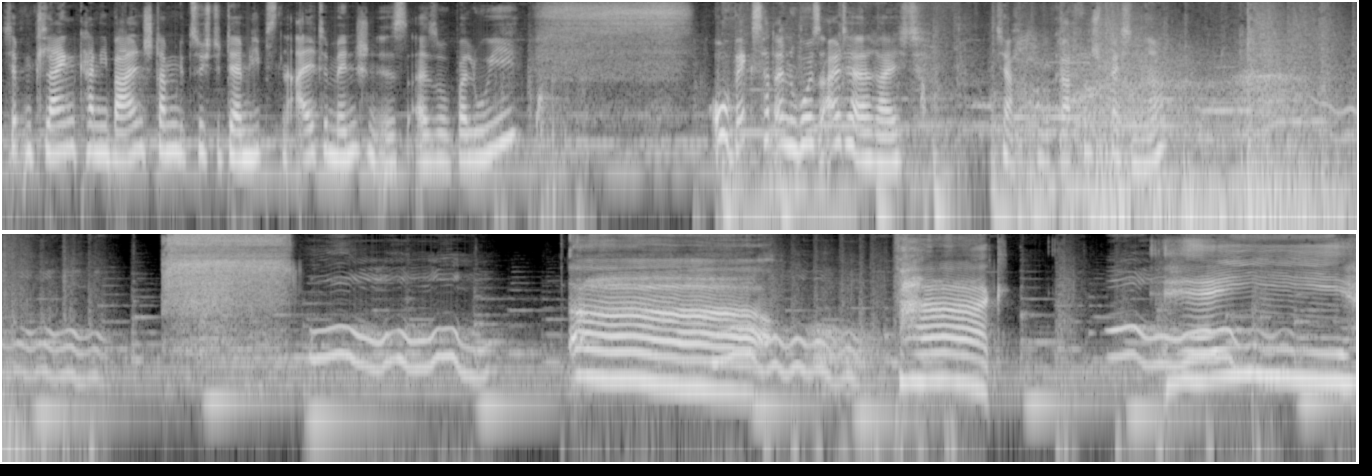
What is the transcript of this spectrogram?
Ich habe einen kleinen Kannibalenstamm gezüchtet, der am liebsten alte Menschen ist. Also Balui. Oh, Vex hat ein hohes Alter erreicht. Tja, wo wir gerade von sprechen, ne? Ah. Fuck. Hey.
